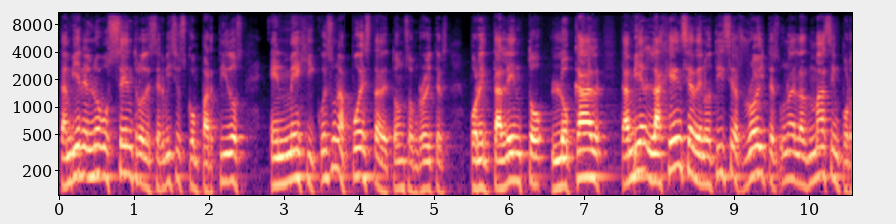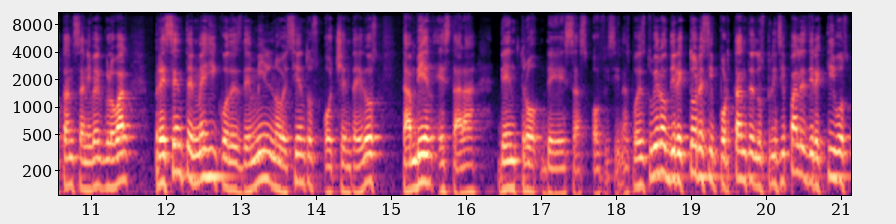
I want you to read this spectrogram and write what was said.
También el nuevo centro de servicios compartidos en México. Es una apuesta de Thomson Reuters por el talento local. También la agencia de noticias Reuters, una de las más importantes a nivel global, presente en México desde 1982, también estará dentro de esas oficinas. Pues estuvieron directores importantes, los principales directivos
